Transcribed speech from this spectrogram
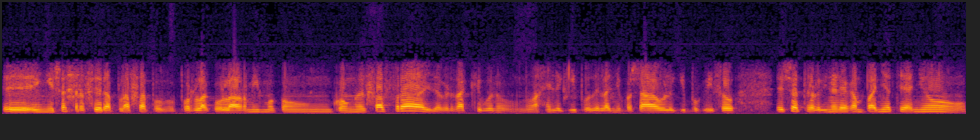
eh, en esa tercera plaza por, la cola ahora mismo con, con el Zafra y la verdad es que bueno no es el equipo del año pasado el equipo que hizo esa extraordinaria campaña este año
